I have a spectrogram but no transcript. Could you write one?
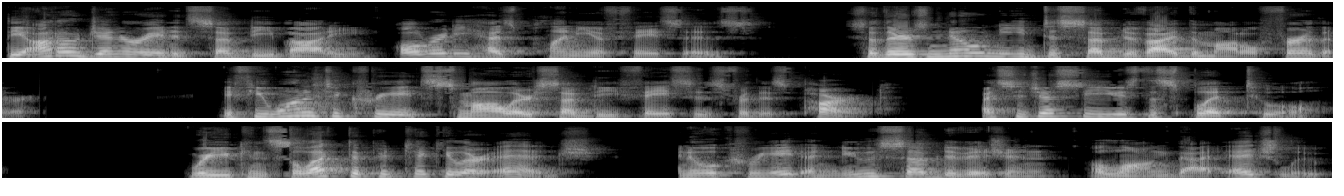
The auto-generated sub-D body already has plenty of faces, so there's no need to subdivide the model further. If you wanted to create smaller sub-D faces for this part, I suggest you use the Split tool, where you can select a particular edge, and it will create a new subdivision along that edge loop.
